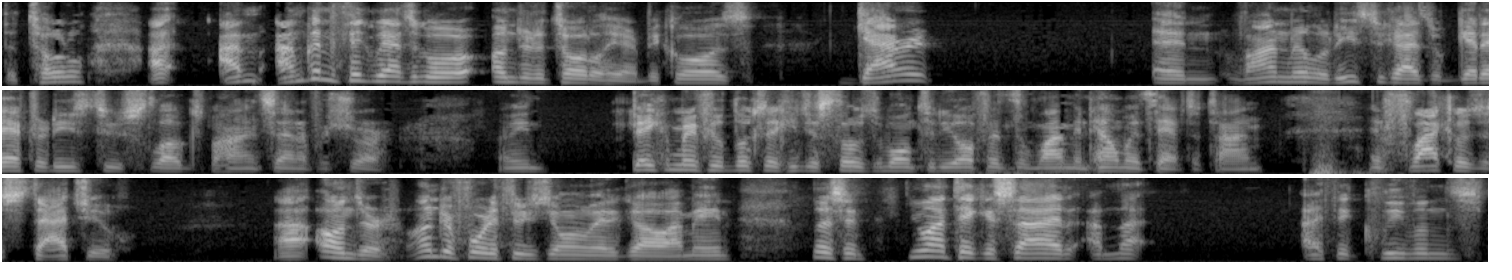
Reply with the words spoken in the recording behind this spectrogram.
the total. I I'm I'm going to think we have to go under the total here because Garrett and Von Miller, these two guys will get after these two slugs behind center for sure. I mean, Baker Mayfield looks like he just throws the ball into the offensive lineman helmets half the time, and Flacco's a statue. Uh, under under 43 is the only way to go. I mean, listen, you want to take a side. I'm not. I think Cleveland's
